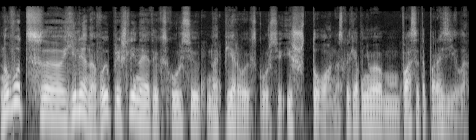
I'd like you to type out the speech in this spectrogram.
Ну вот, э, Елена, вы пришли на эту экскурсию, на первую экскурсию, и что? Насколько я понимаю, вас это поразило?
